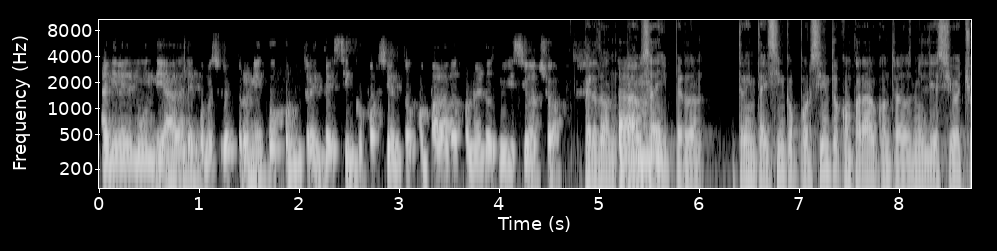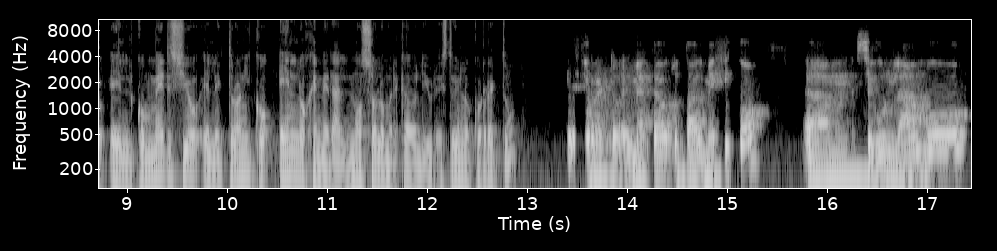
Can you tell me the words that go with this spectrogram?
a nivel mundial de comercio electrónico, con un 35% comparado con el 2018. Perdón, pausa ahí, perdón. 35% comparado contra 2018. El comercio electrónico en lo general, no solo Mercado Libre. ¿Estoy en lo correcto? Es correcto. El mercado total México, según la AMBO,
